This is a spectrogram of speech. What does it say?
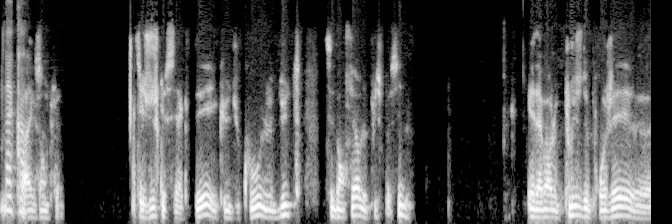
D'accord. par exemple. C'est juste que c'est acté et que du coup, le but, c'est d'en faire le plus possible et d'avoir le plus de projets euh,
